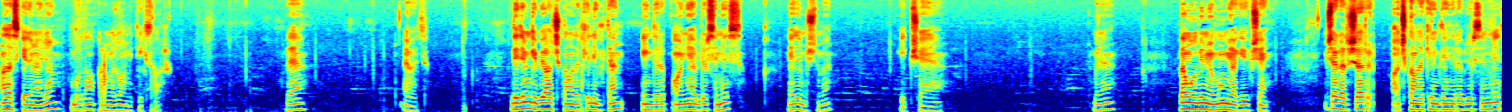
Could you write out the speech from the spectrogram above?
Nasıl döneceğim? Buradan kırmızı 10 x var. Ve evet. Dediğim gibi açıklamadaki linkten indirip oynayabilirsiniz. Ne dönüştüm ben? Hiçbir şey. Bu ne? Ben bunu bilmiyorum. Mumya gibi bir şey. İşte arkadaşlar açıklamadaki linkten indirebilirsiniz.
